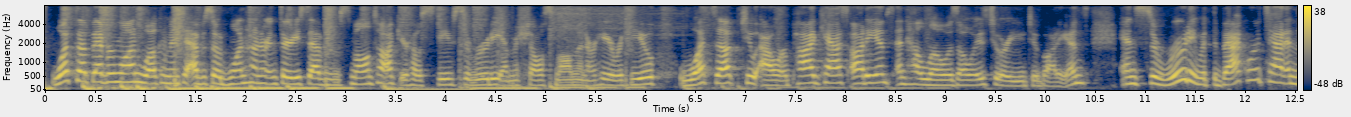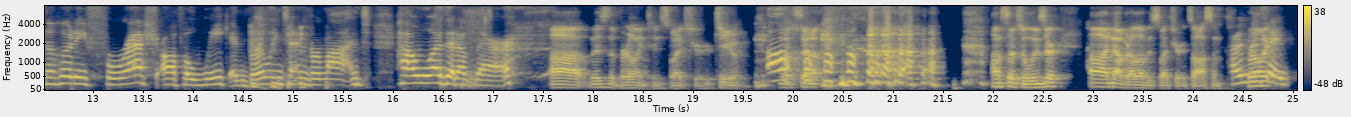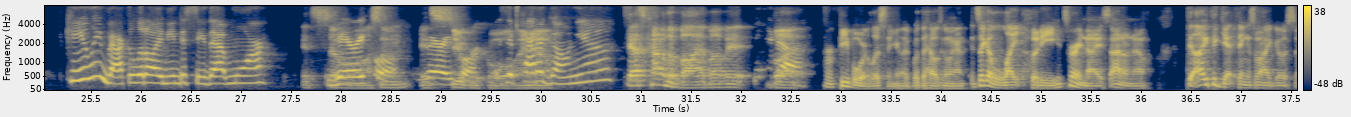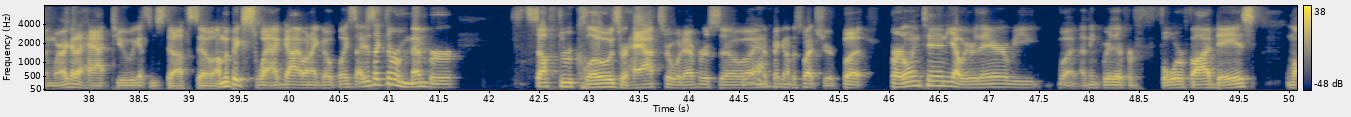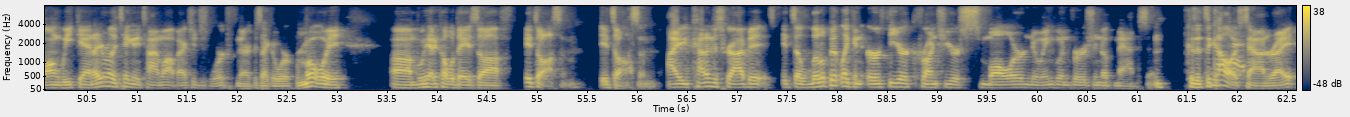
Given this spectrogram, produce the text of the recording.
What's up, everyone? Welcome into episode 137 of Small Talk. Your host, Steve Ceruti and Michelle Smallmon are here with you. What's up to our podcast audience? And hello, as always, to our YouTube audience. And Ceruti with the backwards hat and the hoodie, fresh off a week in Burlington, Vermont. How was it up there? Uh, this is a Burlington sweatshirt too. Oh. What's up? I'm such a loser. Uh, no, but I love the sweatshirt. It's awesome. I was going to Burling- say, can you lean back a little? I need to see that more. It's so Very awesome. cool. It's Very super cool. cool. Is it Patagonia? That's kind of the vibe of it. Yeah. But for people who are listening, you're like, what the hell's going on? It's like a light hoodie. It's very nice. I don't know. I like to get things when I go somewhere. I got a hat too. We got some stuff. So I'm a big swag guy when I go places. I just like to remember stuff through clothes or hats or whatever. So I Yeah. ended up picking up a sweatshirt. But Burlington, yeah, we were there. We what? I think we were there for four or five days, long weekend. I didn't really take any time off. I actually just worked from there because I could work remotely. Um, but we had a couple days off. It's awesome. It's awesome. I kind of described it. It's, it's a little bit like an earthier, crunchier, smaller New England version of Madison because it's a college town, right?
